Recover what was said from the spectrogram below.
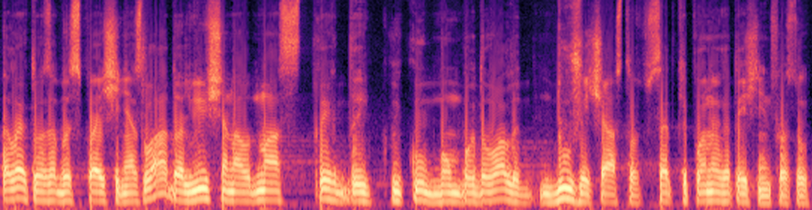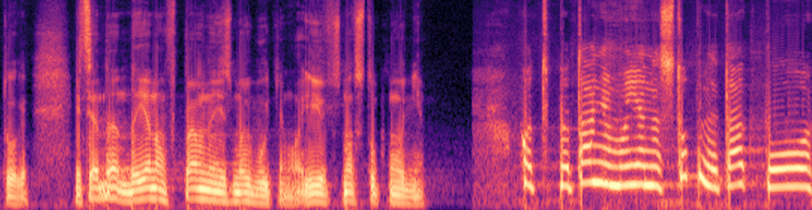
електрозабезпечення з ладу. Львівщина одна з тих, яку бомбардували дуже часто, все-таки по енергетичній інфраструктурі. І це дає нам впевненість в майбутньому і в наступному дні. От питання моє наступне, так, по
